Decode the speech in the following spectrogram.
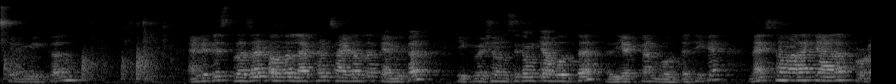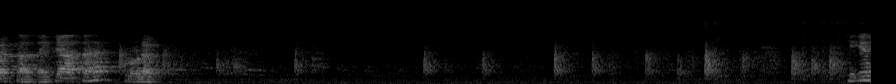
chemical it is present on the left hand side of the chemical equation उसे हम क्या बोलते हैं? रिएक्टेंट बोलते हैं, ठीक है? नेक्स्ट हमारा क्या आ रहा है? प्रोडक्ट आता है। क्या आता है? प्रोडक्ट ठीक है?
